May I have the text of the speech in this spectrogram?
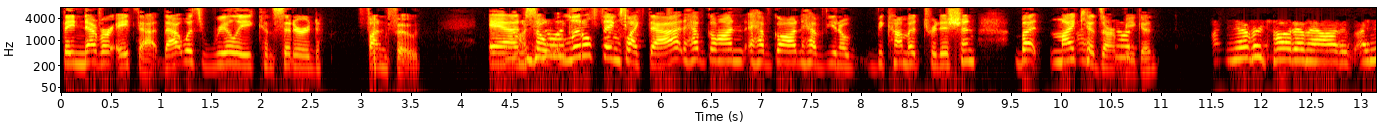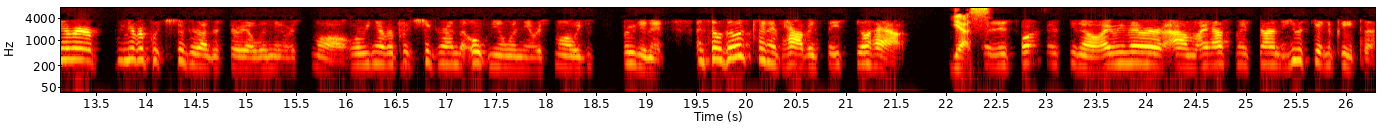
they never ate that. That was really considered fun food. And you so know little things like that have gone, have gone, have, you know, become a tradition. But my kids aren't vegan. I never taught them how to. I never. We never put sugar on the cereal when they were small, or we never put sugar on the oatmeal when they were small. We just put fruit in it, and so those kind of habits they still have. Yes. But as far as you know, I remember um, I asked my son. He was getting a pizza,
